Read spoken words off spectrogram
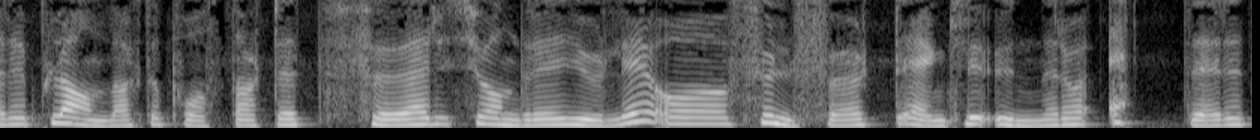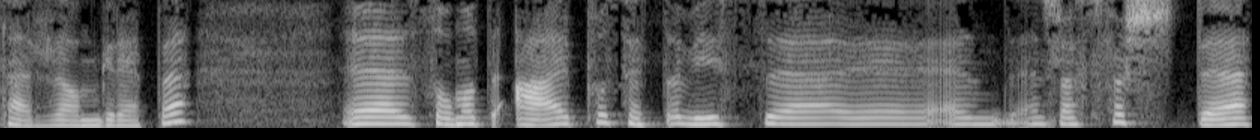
er planlagt og påstartet før 22.07. og fullført egentlig under og etter terrorangrepet. Eh, sånn at det er på sett og vis eh, en, en slags første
